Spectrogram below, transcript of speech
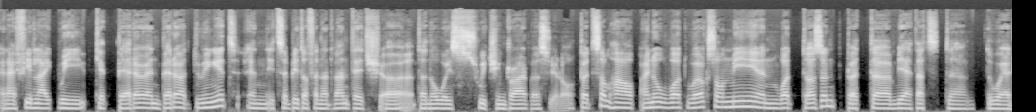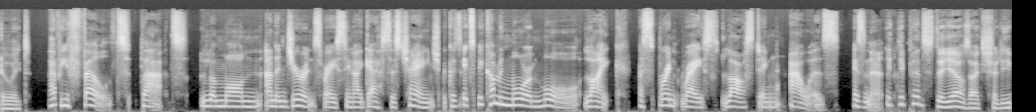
And I feel like we get better and better at doing it. And it's a bit of an advantage uh, than always switching drivers, you know. But somehow I know what works on me me and what doesn't. But um, yeah, that's the, the way I do it. Have you felt that Le Mans and endurance racing, I guess, has changed because it's becoming more and more like a sprint race lasting hours, isn't it? It depends the years actually,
